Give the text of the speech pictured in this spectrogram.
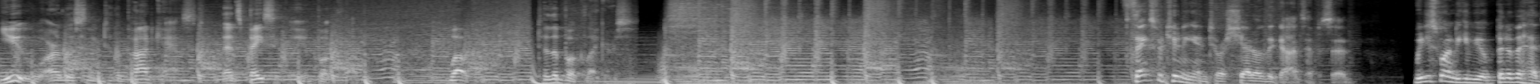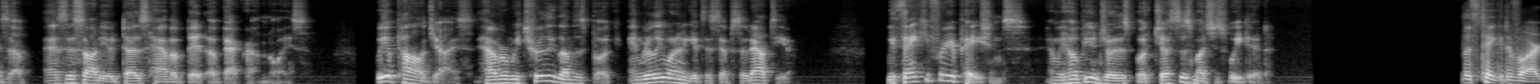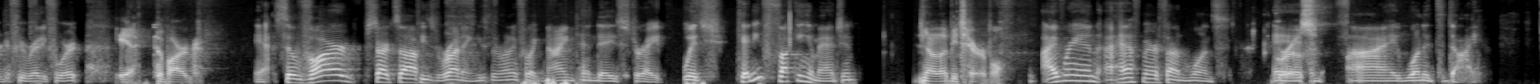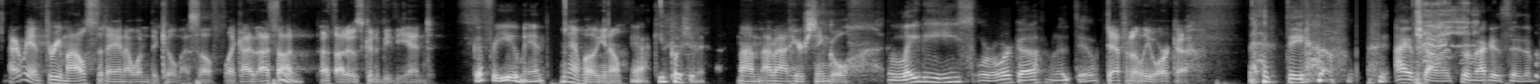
You are listening to the podcast that's basically a book club. Welcome to the Bookleggers. Thanks for tuning in to our Shadow of the Gods episode. We just wanted to give you a bit of a heads up, as this audio does have a bit of background noise. We apologize, however, we truly love this book and really wanted to get this episode out to you. We thank you for your patience, and we hope you enjoy this book just as much as we did. Let's take it to Varg if you're ready for it. Yeah, to Varg. Yeah. So Varg starts off, he's running. He's been running for like nine, ten days straight, which can you fucking imagine? No, that'd be terrible. I ran a half marathon once. Gross. I wanted to die. I ran three miles today and I wanted to kill myself. Like I, I hmm. thought, I thought it was going to be the end. Good for you, man. Yeah, well, you know, Yeah, keep pushing it. I'm, I'm out here single. Ladies or Orka, one of the two. Definitely Orka. the I have comments, but I'm not going to say them.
